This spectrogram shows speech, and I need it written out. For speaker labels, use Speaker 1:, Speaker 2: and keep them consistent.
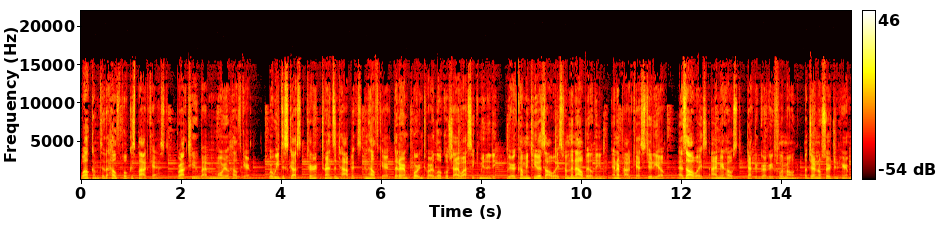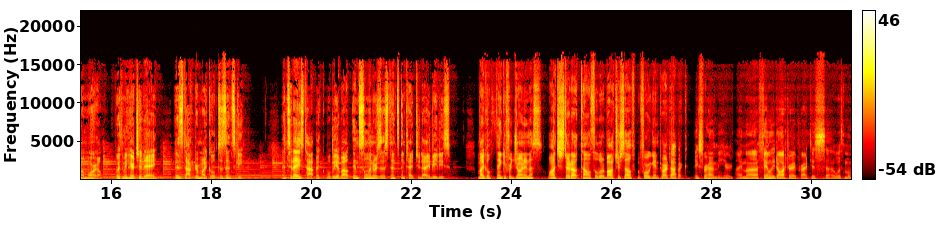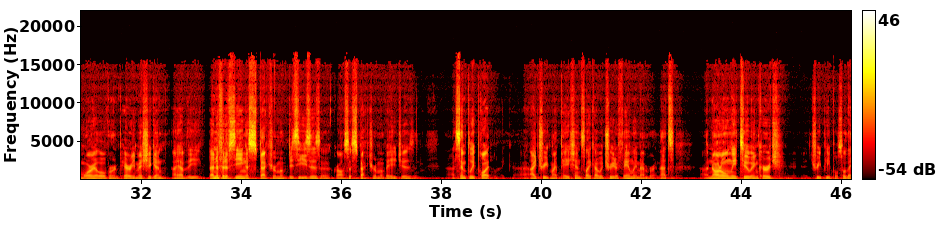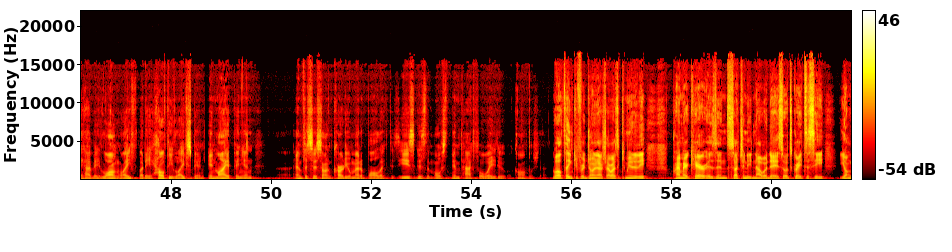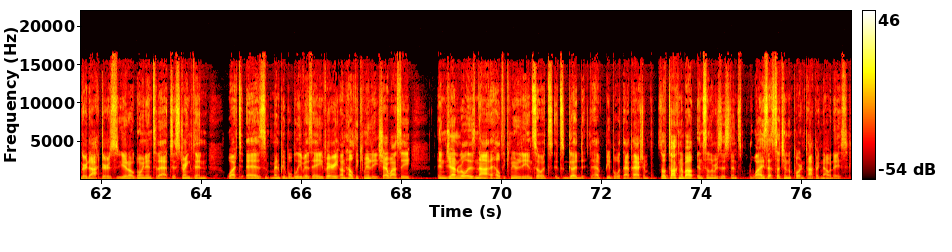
Speaker 1: Welcome to the Health Focus Podcast, brought to you by Memorial Healthcare, where we discuss current trends and topics in healthcare that are important to our local Shiawassee community. We are coming to you as always from the Now Building and our podcast studio. As always, I'm your host, Dr. Gregory Flermoen, a general surgeon here at Memorial. With me here today is Dr. Michael Tuczynski. And today's topic will be about insulin resistance and type 2 diabetes. Michael, thank you for joining us. Why don't you start out telling us a little bit about yourself before we get into our topic?
Speaker 2: Thanks for having me here. I'm a family doctor. I practice uh, with Memorial over in Perry, Michigan. I have the benefit of seeing a spectrum of diseases across a spectrum of ages. And uh, simply put, like uh, I treat my patients like I would treat a family member, and that's uh, not only to encourage and treat people so they have a long life, but a healthy lifespan. In my opinion, emphasis on cardiometabolic disease is the most impactful way to accomplish that.
Speaker 1: Well, thank you for joining our Shiawassee community. Primary care is in such a need nowadays, so it's great to see younger doctors, you know, going into that to strengthen what, as many people believe, is a very unhealthy community. Shiawassee, in general, is not a healthy community, and so it's it's good to have people with that passion. So, talking about insulin resistance, why is that such an important topic nowadays?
